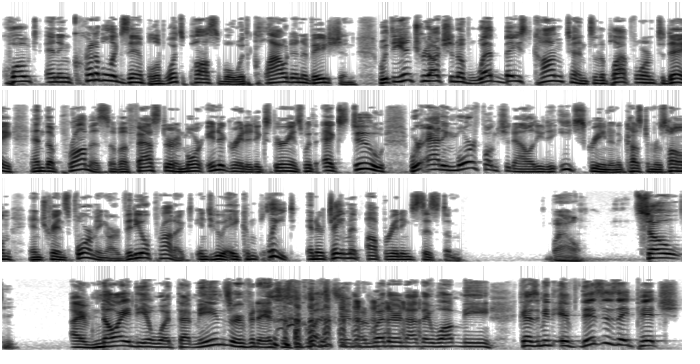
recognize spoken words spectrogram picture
quote, an incredible example of what's possible with cloud innovation. With the introduction of web based content to the platform today and the promise of a faster and more integrated experience with X2, we're adding more functionality to each screen in a customer's home and transforming our video product into a complete entertainment operating system. wow. So I have no idea what that means, or if it answers the question on whether or not they want me. Because I mean, if this is a pitch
